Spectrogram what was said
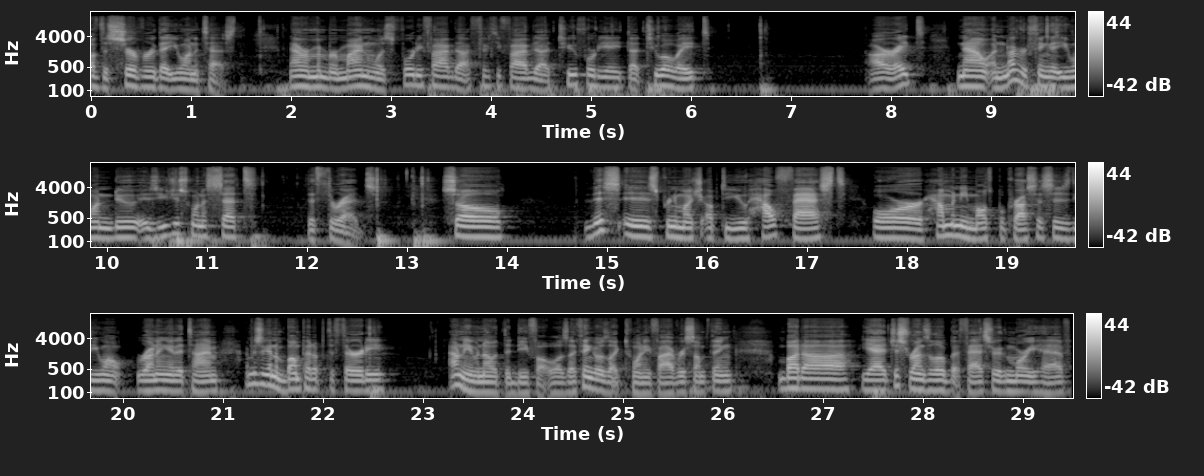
of the server that you want to test. Now remember mine was 45.55.248.208. Alright. Now another thing that you want to do is you just want to set the threads. So this is pretty much up to you how fast or how many multiple processes do you want running at a time. I'm just going to bump it up to 30. I don't even know what the default was. I think it was like 25 or something. But uh, yeah, it just runs a little bit faster the more you have.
